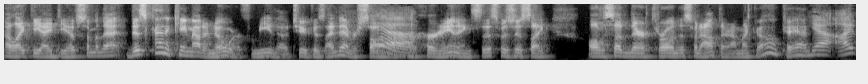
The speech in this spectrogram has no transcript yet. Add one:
I like the idea of some of that. This kind of came out of nowhere for me though too, because I never saw yeah. or heard anything. So this was just like all of a sudden they're throwing this one out there. I'm like, oh okay. I, yeah, I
